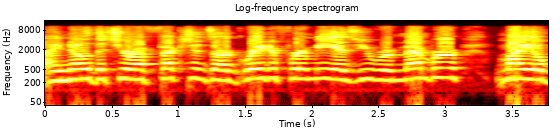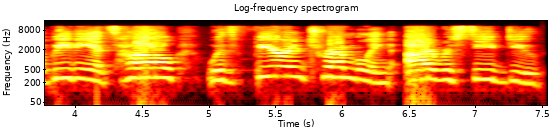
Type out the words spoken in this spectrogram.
I know that your affections are greater for me as you remember my obedience, how with fear and trembling I received you.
